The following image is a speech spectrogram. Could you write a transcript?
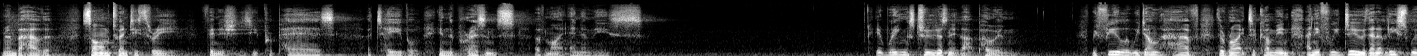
Remember how the Psalm 23 finishes. He prepares a table in the presence of my enemies. It rings true, doesn't it, that poem? We feel that we don't have the right to come in, and if we do, then at least we're,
